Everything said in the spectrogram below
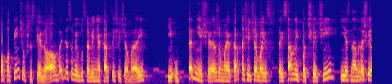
Po podpięciu wszystkiego wejdę sobie w ustawienia karty sieciowej i upewnię się, że moja karta sieciowa jest w tej samej podsieci i jest na adresie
